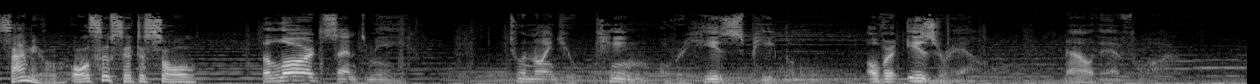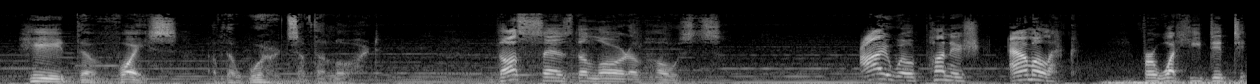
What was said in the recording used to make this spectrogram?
Samuel also said to Saul, The Lord sent me to anoint you king over his people, over Israel. Now therefore, heed the voice of the words of the Lord. Thus says the Lord of hosts, I will punish Amalek for what he did to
